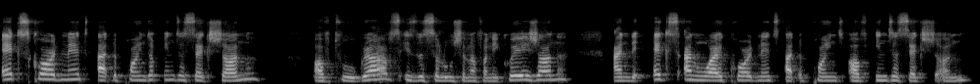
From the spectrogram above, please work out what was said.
x coordinate at the point of intersection of two graphs is the solution of an equation, and the x and y coordinates at the point of intersection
